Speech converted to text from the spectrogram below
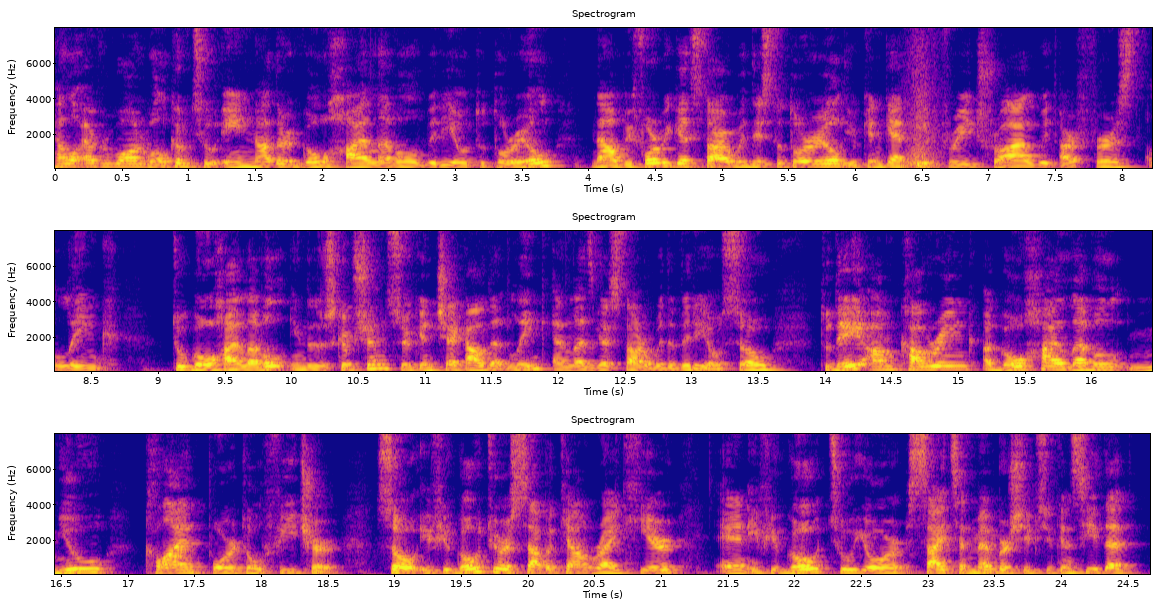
Hello everyone, welcome to another Go High Level video tutorial. Now before we get started with this tutorial, you can get a free trial with our first link to Go High Level in the description. So you can check out that link and let's get started with the video. So today I'm covering a Go High Level new client portal feature. So if you go to your sub account right here, and if you go to your sites and memberships, you can see that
